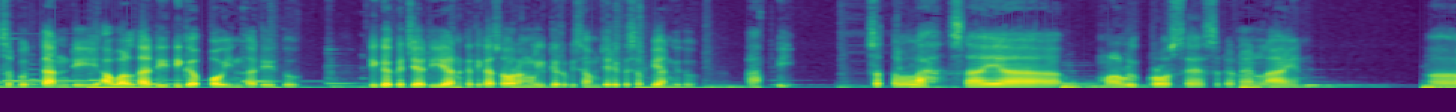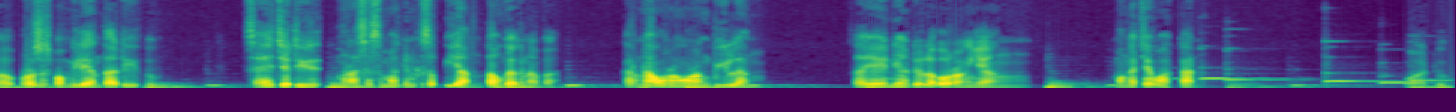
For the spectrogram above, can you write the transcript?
sebutkan di awal tadi tiga poin tadi itu tiga kejadian ketika seorang leader bisa menjadi kesepian gitu. Tapi setelah saya melalui proses dan lain-lain uh, proses pemilihan tadi itu saya jadi merasa semakin kesepian tahu nggak kenapa karena orang-orang bilang saya ini adalah orang yang mengecewakan. Waduh.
